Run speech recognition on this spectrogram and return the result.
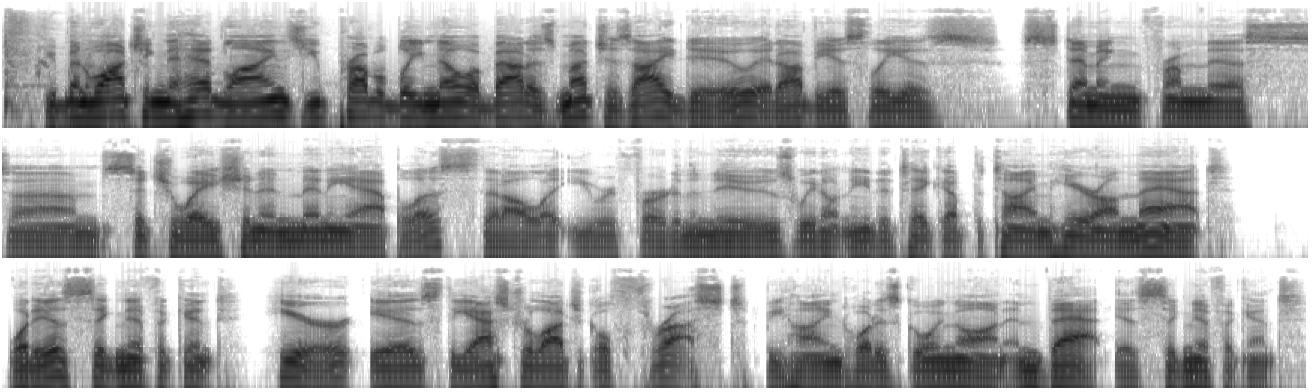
If you've been watching the headlines, you probably know about as much as I do. It obviously is stemming from this um, situation in Minneapolis that I'll let you refer to the news. We don't need to take up the time here on that. What is significant here is the astrological thrust behind what is going on, and that is significant.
